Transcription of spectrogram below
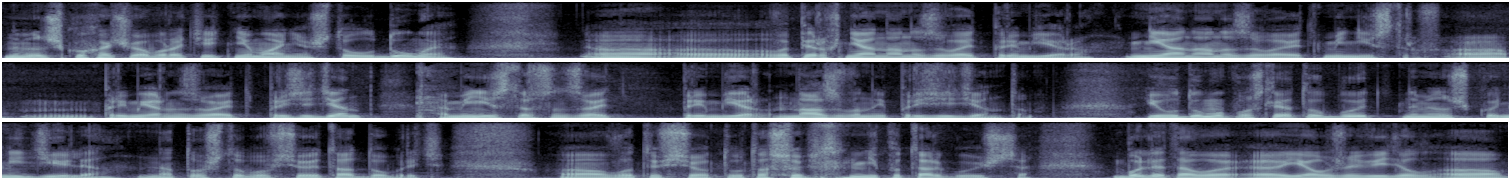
на минуточку хочу обратить внимание, что у Думы, во-первых, не она называет премьера, не она называет министров, а премьер называет президент, а министр называет премьер, названный президентом. И у Думы после этого будет на минуточку неделя на то, чтобы все это одобрить. А, вот и все. Тут особенно не поторгуешься. Более того, э, я уже видел а,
